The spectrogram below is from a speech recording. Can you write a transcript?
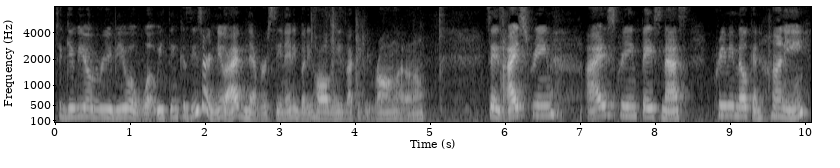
to give you a review of what we think, because these are new. I've never seen anybody haul these. I could be wrong, I don't know. It says ice cream, ice cream face mask, creamy milk and honey,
